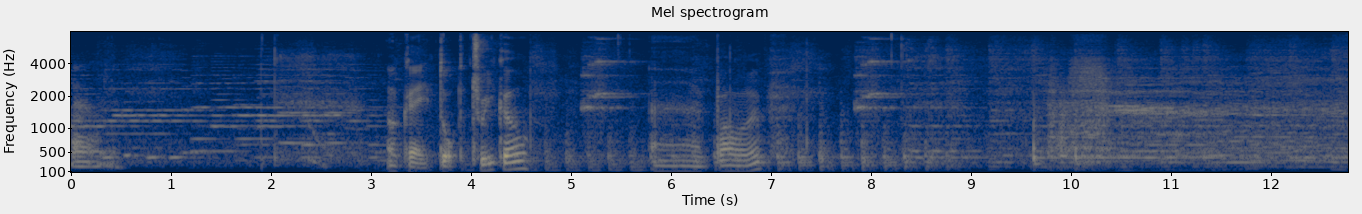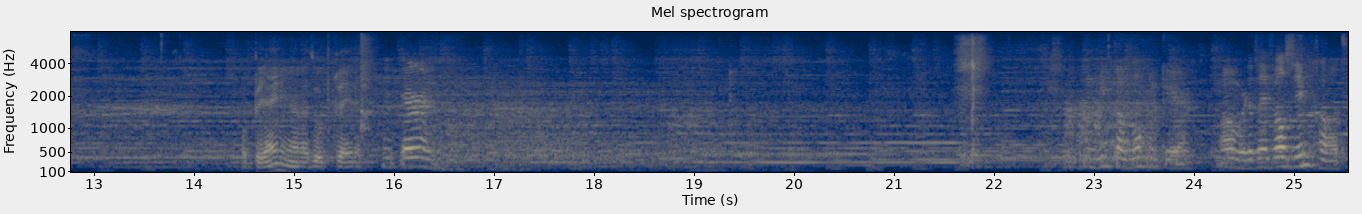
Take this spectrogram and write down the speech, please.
Aaron. Oké, top. Trico. Eh, power up. Wat ben jij nu aan het upgraden? Een Aaron. Kan nog een keer. Oh, maar dat heeft wel zin gehad.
